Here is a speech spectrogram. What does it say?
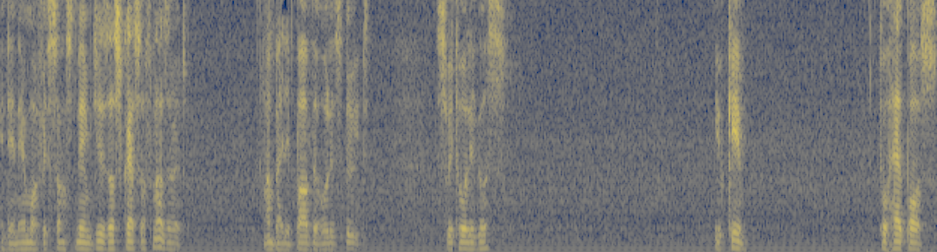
In the name of his son's name, Jesus Christ of Nazareth, and by the power of the Holy Spirit. Sweet Holy Ghost, you came to help us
